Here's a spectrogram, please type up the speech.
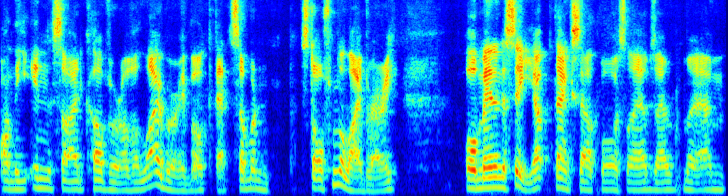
on the inside cover of a library book that someone stole from the library. Old Man in the Sea. Yep. Thanks, Southpaw Slabs. I, um,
